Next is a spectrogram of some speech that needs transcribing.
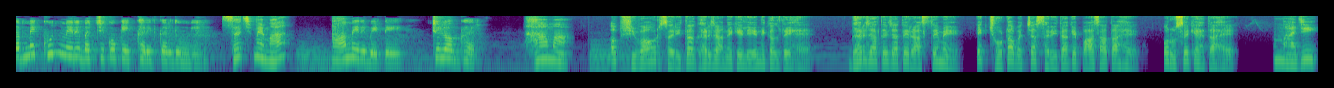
तब मैं खुद मेरे बच्चे को केक खरीद कर दूँगी। सच में माँ? हाँ मेरे बेटे चलो अब घर। हाँ माँ। अब शिवा और सरिता घर जाने के लिए निकलते हैं। घर जाते जाते रास्ते में एक छोटा बच्चा सरिता के पास आता है और उसे कहता है माँ जी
